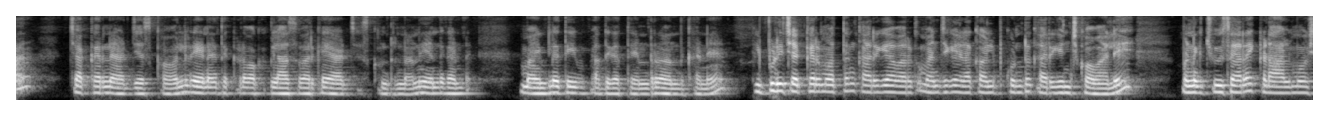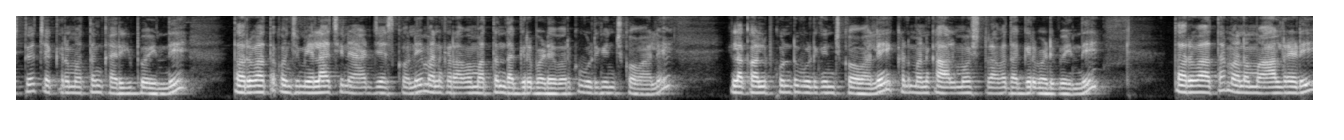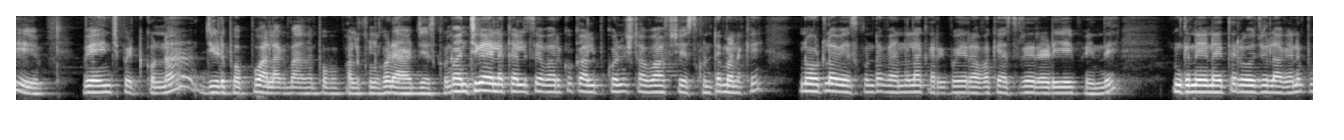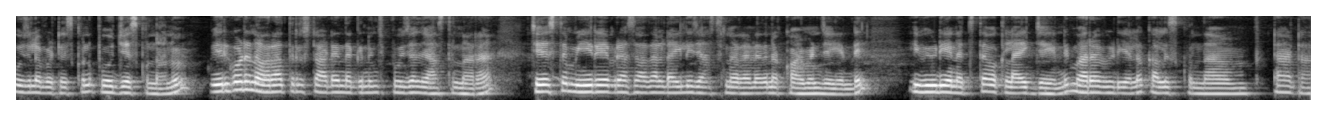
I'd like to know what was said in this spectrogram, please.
చక్కెరని యాడ్ చేసుకోవాలి. నేనైతే ఇక్కడ ఒక గ్లాస్ వరకే యాడ్ చేసుకుంటున్నాను. ఎందుకంటే మా ఇంట్లో తీపి పెద్దగా తినరు అందుకనే. ఇప్పుడు ఈ చక్కెర మొత్తం కరిగే వరకు మంచిగా ఇలా కలుపుకుంటూ కరిగించుకోవాలి. మనకి చూసారా? ఇక్కడ ఆల్మోస్ట్ చక్కెర మొత్తం కరిగిపోయింది. తర్వాత కొంచెం ఇలాచీని యాడ్ చేసుకొని మనకు రవ్వ మొత్తం దగ్గర పడే వరకు ఉడికించుకోవాలి. ఇలా కలుపుకుంటూ ఉడికించుకోవాలి. ఇక్కడ మనకు ఆల్మోస్ట్ రవ్వ దగ్గర పడిపోయింది. తర్వాత మనం ఆల్రెడీ వేయించి పెట్టుకున్న జీడిపప్పు అలాగే బాదంపప్పు పలుకులు కూడా యాడ్ చేసుకుని మంచిగా ఇలా కలిసే వరకు కలుపుకొని స్టవ్ ఆఫ్ చేసుకుంటే మనకి నోట్లో వేసుకుంటే వెన్నలా కరిగిపోయి రవ్వ కేసరి రెడీ అయిపోయింది. ఇంకా నేనైతే రోజులాగానే పూజలో పెట్టేసుకొని పూజ చేసుకున్నాను. మీరు కూడా నవరాత్రి స్టార్ట్ అయిన దగ్గర నుంచి పూజలు చేస్తున్నారా? చేస్తే మీరే ప్రసాదాలు డైలీ చేస్తున్నారా అనేది నాకు కామెంట్ చేయండి. ఈ వీడియో నచ్చితే ఒక లైక్ చేయండి. మరో వీడియోలో కలుసుకుందాం. టాటా.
